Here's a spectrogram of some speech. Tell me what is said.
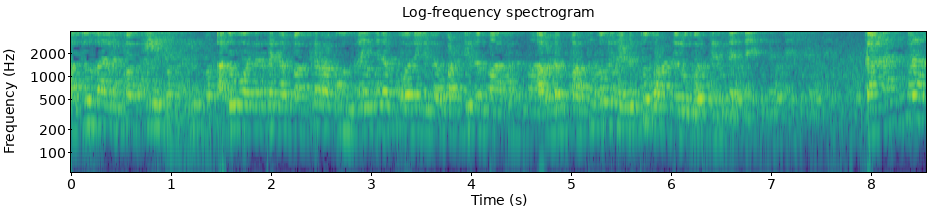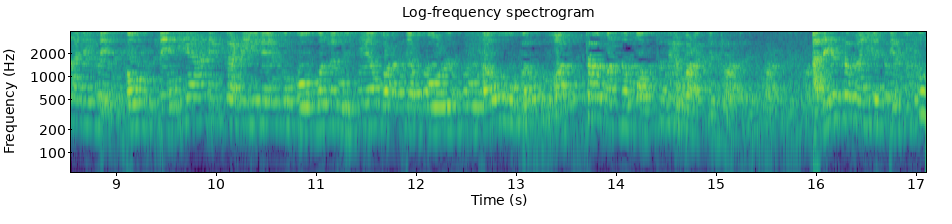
അബ്ദുൽ ഫക്കീഹ് അതുപോലെ തന്നെ ബക്കർ സൈദിനെ പോലെയുള്ള പണ്ഡിതന്മാർ അവരുടെ ഫത്തുവകൾ എടുത്തു പറഞ്ഞ രൂപത്തിൽ തന്നെ കണങ്കാലിന്റെ ഇപ്പൊ നെരിയാണിക്കടിയിലേക്ക് പോകുന്ന വിഷയം പറഞ്ഞപ്പോൾ സൗബ് വസ്ത്രമെന്ന് മൊത്തത്തിൽ പറഞ്ഞിട്ടുണ്ട്. അതേസമയം നിസ്ഫു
